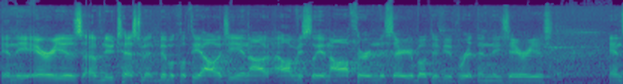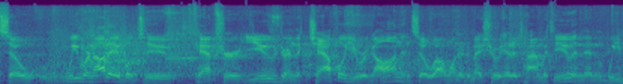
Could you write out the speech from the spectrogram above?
in the areas of New Testament biblical theology, and obviously an author in this area. Both of you have written in these areas. And so we were not able to capture you during the chapel. You were gone, and so I wanted to make sure we had a time with you. And then we,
